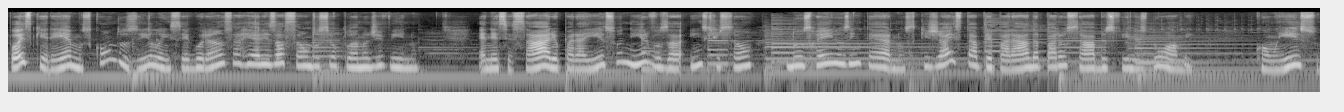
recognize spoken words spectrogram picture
pois queremos conduzi-lo em segurança à realização do seu plano divino. É necessário, para isso, unir-vos à instrução nos reinos internos, que já está preparada para os sábios filhos do homem. Com isso,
